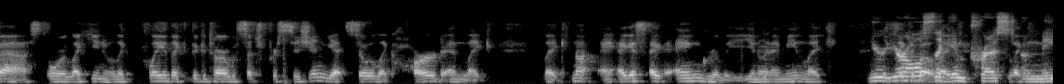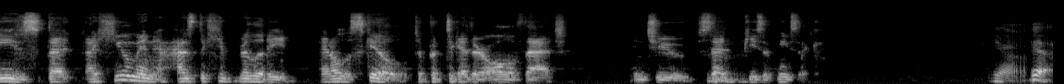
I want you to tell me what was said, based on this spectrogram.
fast or like you know like play like the guitar with such precision yet so like hard and like like not i guess a- angrily you know what i mean like You're You you're almost about, like, like- impressed, like- amazed that a human has the capability and all the skill to put together all of that into said Mm-hmm. piece of music. yeah, Yeah.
